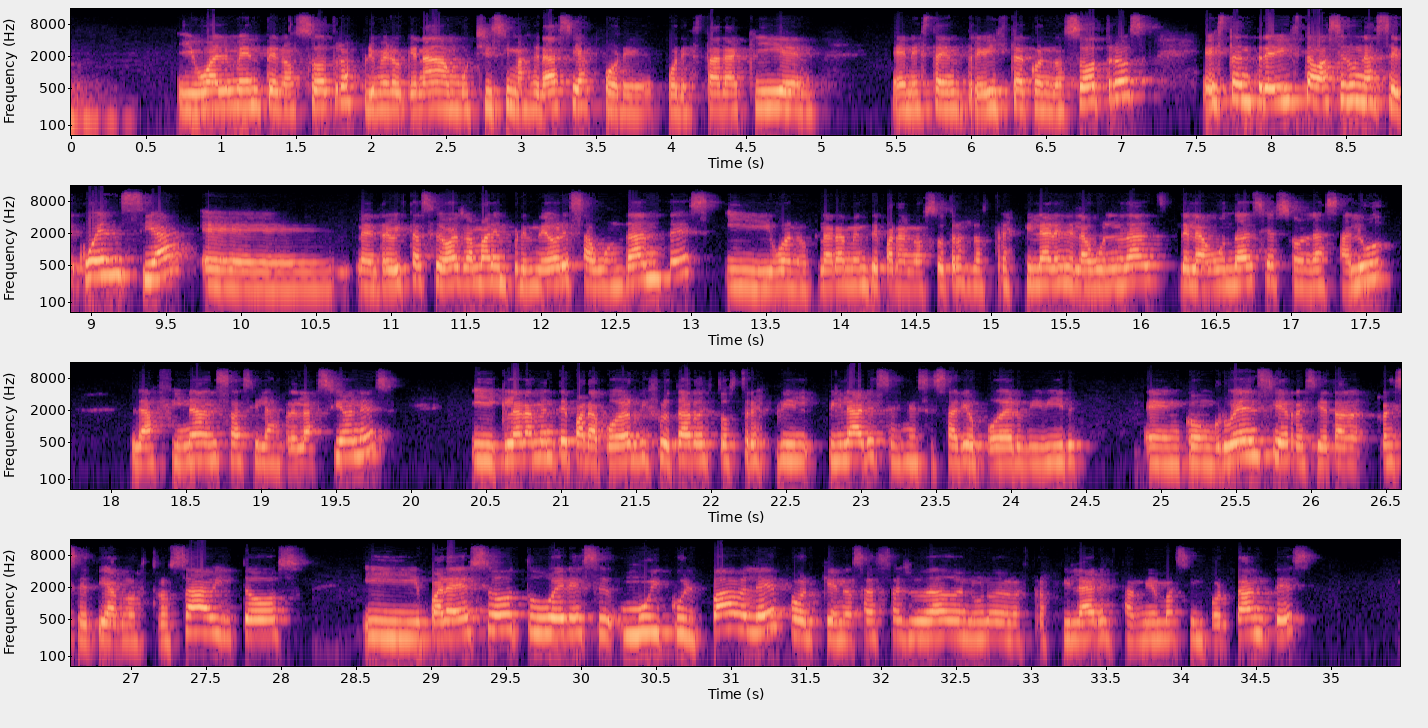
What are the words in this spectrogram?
Igualmente nosotros, primero que nada, muchísimas gracias por, eh, por estar aquí en, en, esta entrevista con nosotros. Esta entrevista va a ser una secuencia, eh, la entrevista se va a llamar Emprendedores Abundantes y bueno, claramente para nosotros los tres pilares de la, abundancia, de la abundancia son la salud, las finanzas y las relaciones. Y claramente para poder disfrutar de estos tres pilares es necesario poder vivir en congruencia resetear, resetear nuestros hábitos. Y para eso tú eres muy culpable porque nos has ayudado en uno de nuestros pilares también más importantes,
